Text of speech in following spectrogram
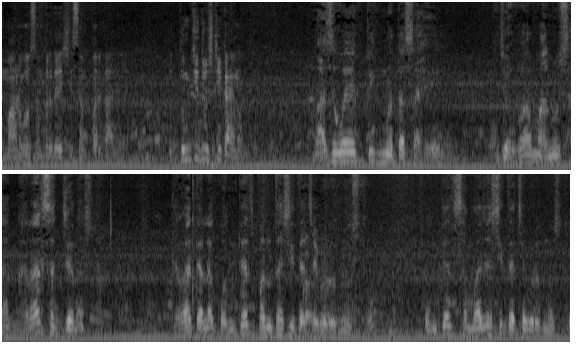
मानव संप्रदायाशी संपर्क आलेला आहे. तर तुमची दृष्टी काय म्हणते? माझं वैयक्तिक मत असं आहे की जेव्हा माणूस हा खरा सज्जन असतो तेव्हा त्याला कोणत्याच पंथाशी त्याचा विरोध नसतो. कोणत्याच समाजाशी त्याचा विरोध नसतो.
